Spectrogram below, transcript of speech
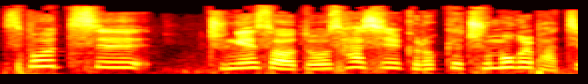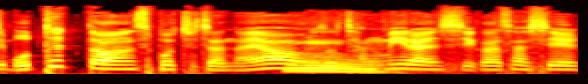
스포츠 중에서도 사실 그렇게 주목을 받지 못했던 스포츠잖아요. 그래서 음. 장미란 씨가 사실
